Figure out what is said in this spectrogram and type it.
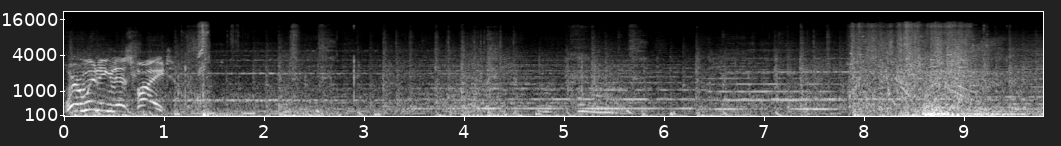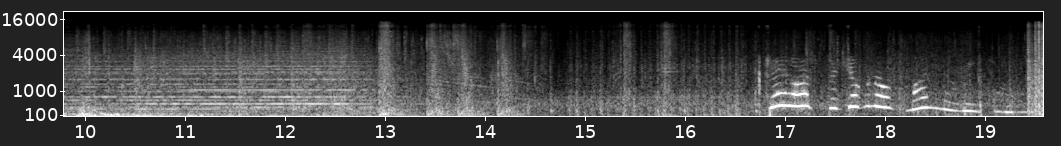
We're winning this fight. Juggernaut's man, the retard.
